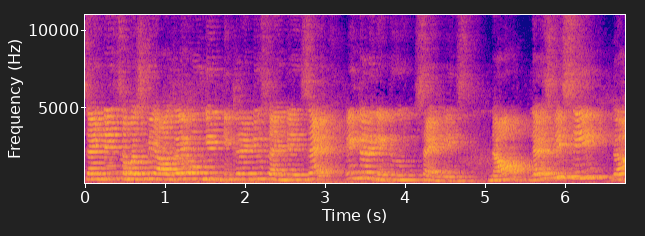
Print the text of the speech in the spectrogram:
सेंटेंस समझ में आ गए होंगे declarative sentence and interrogative sentence now let's we see the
